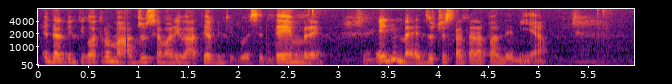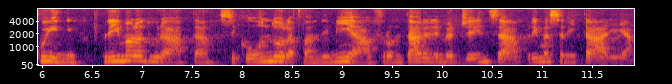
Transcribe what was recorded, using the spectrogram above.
e dal 24 maggio siamo arrivati al 22 settembre sì. e di mezzo c'è stata la pandemia. Quindi, primo la durata, secondo la pandemia, affrontare l'emergenza prima sanitaria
